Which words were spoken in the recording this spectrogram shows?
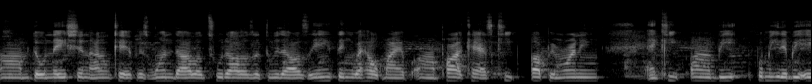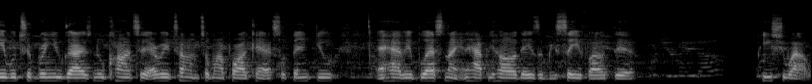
um, donation. I don't care if it's $1, $2, or $3. Anything will help my um, podcast keep up and running and keep um, be for me to be able to bring you guys new content every time to my podcast. So thank you and have a blessed night and happy holidays and be safe out there. Peace you out.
